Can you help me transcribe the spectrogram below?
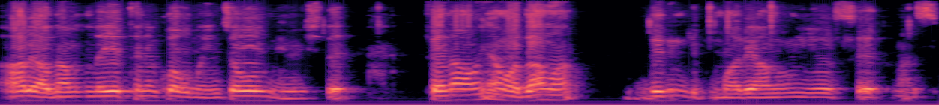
abi adamda yetenek olmayınca olmuyor işte. Fena oynamadı ama dediğim gibi Mariano'nun yarısı etmez.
